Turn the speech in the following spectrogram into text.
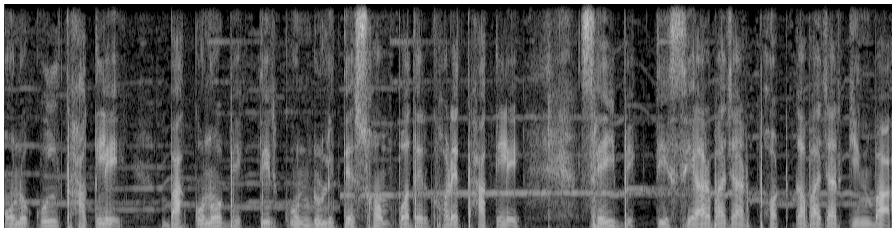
অনুকূল থাকলে বা কোনো ব্যক্তির কুণ্ডলিতে সম্পদের ঘরে থাকলে, সেই ব্যক্তি শেয়ার বাজার, ফটকা বাজার কিংবা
